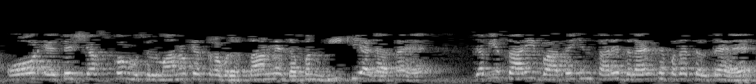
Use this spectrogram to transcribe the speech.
اور ایسے شخص کو مسلمانوں کے قبرستان میں دفن بھی کیا جاتا ہے۔ جب یہ ساری باتیں ان سارے دلائل سے پتہ چلتا ہے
